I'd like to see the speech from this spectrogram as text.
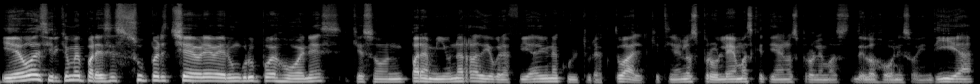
Y debo decir que me parece súper chévere ver un grupo de jóvenes que son para mí una radiografía de una cultura actual, que tienen los problemas que tienen los problemas de los jóvenes hoy en día.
